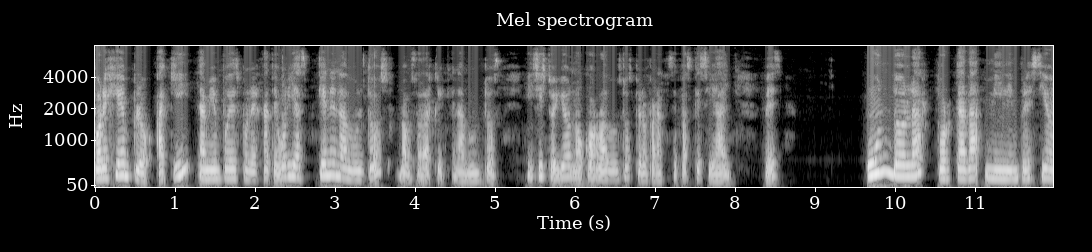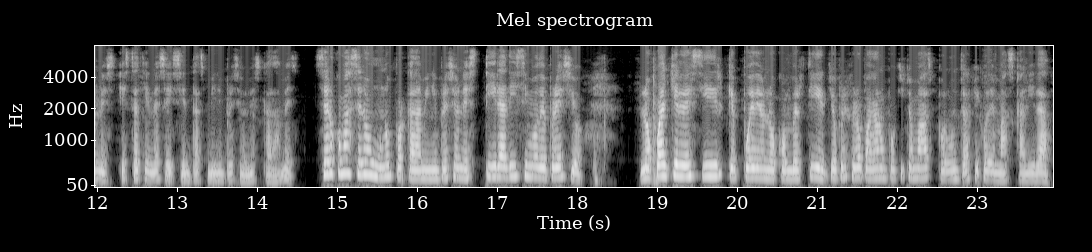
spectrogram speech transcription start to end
Por ejemplo, aquí también puedes poner categorías. ¿Tienen adultos? Vamos a dar clic en adultos. Insisto, yo no corro adultos, pero para que sepas que sí hay. ¿Ves? Un dólar por cada mil impresiones. Esta tiene 600 mil impresiones cada mes. 0,01 por cada mil impresiones. Tiradísimo de precio. Lo cual quiere decir que puede o no convertir. Yo prefiero pagar un poquito más por un tráfico de más calidad.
